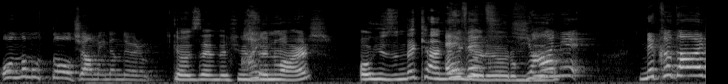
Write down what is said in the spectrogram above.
onunla mutlu olacağıma inanıyorum. Gözlerinde hüzün var. O hüzünde kendimi evet görüyorum diyor. yani ne kadar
